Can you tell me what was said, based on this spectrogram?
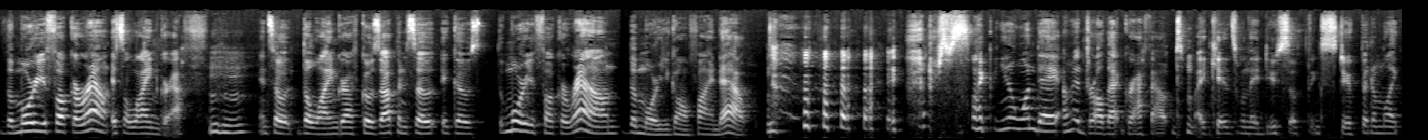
the more you fuck around, it's a line graph. Mm-hmm. And so the line graph goes up, and so it goes, the more you fuck around, the more you're to find out. I was just like, you know, one day I'm going to draw that graph out to my kids when they do something stupid. I'm like,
